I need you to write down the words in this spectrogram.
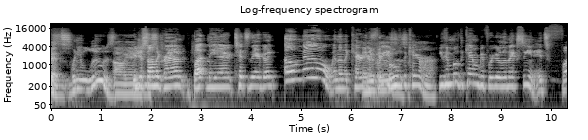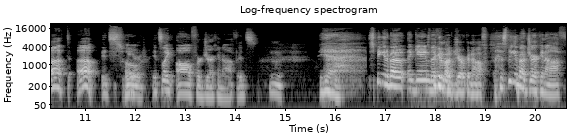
outfits. When you lose, Oh yeah, you're just, on the ground, butt in the air, tits in the air, going, "Oh no!" And then the character and you can move the camera. You can move the camera before you go to the next scene. It's fucked up. It's Oh. weird. It's like all for jerking off. It's Hmm. yeah. Speaking about a game that Speaking about jerking off, Speaking about jerking off,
